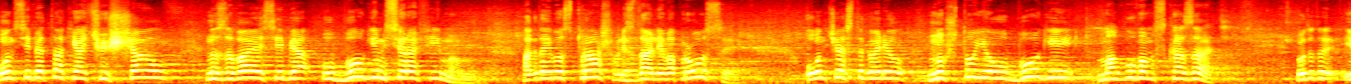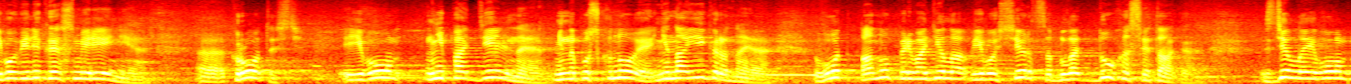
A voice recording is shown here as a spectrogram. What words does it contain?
Он себя так и ощущал, называя себя убогим Серафимом – а когда его спрашивали, задали вопросы, он часто говорил, ну что я убогий могу вам сказать? Вот это его великое смирение, э, кротость, его неподдельное, не напускное, не наигранное, вот оно приводило в его сердце благо Духа Святаго, сделало его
